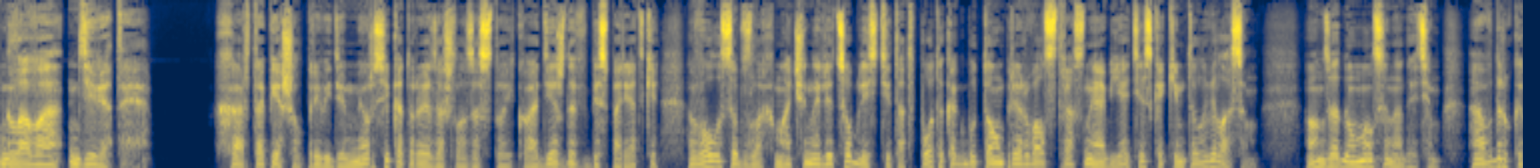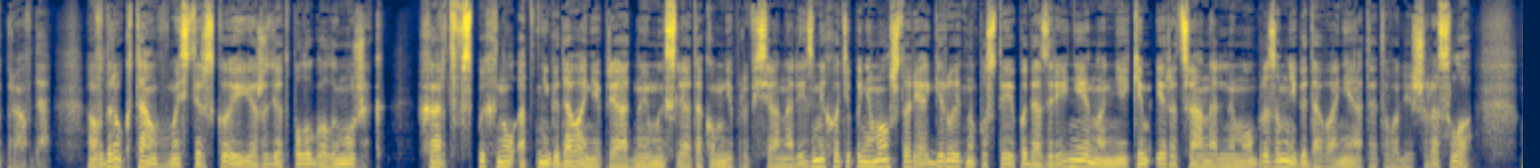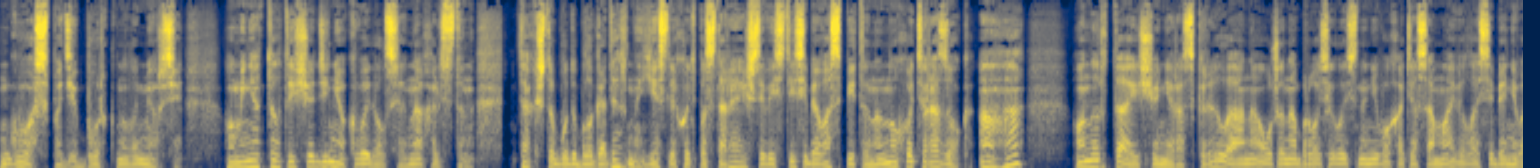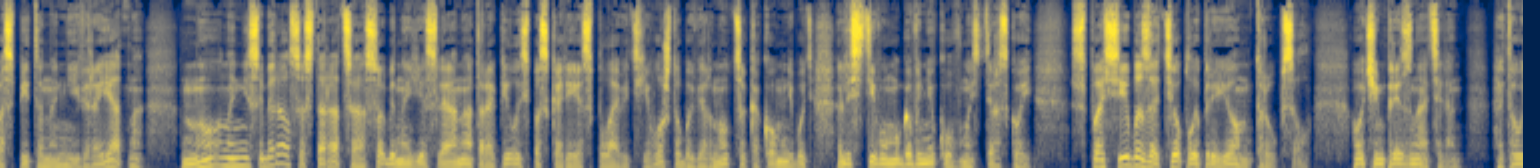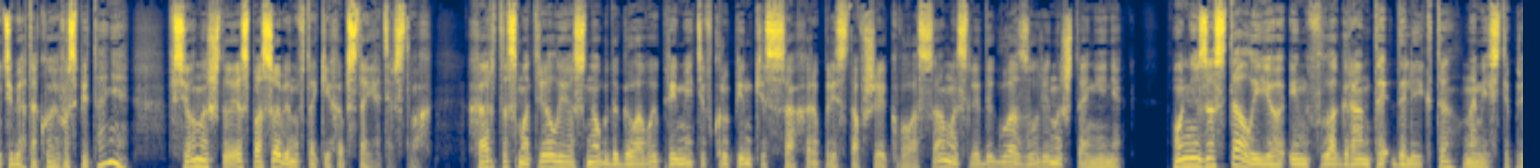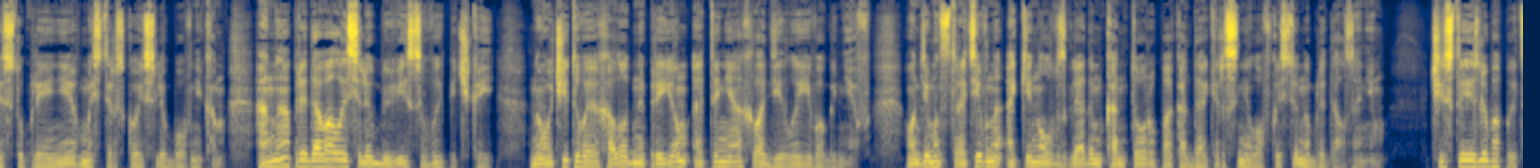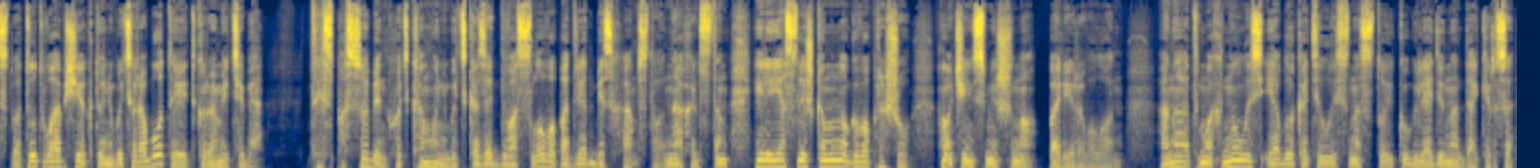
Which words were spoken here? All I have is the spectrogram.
Глава девятая. Харт опешил при виде Мерси, которая зашла за стойку. Одежда в беспорядке, волосы взлохмачены, лицо блестит от пота, как будто он прервал страстные объятия с каким-то ловеласом. Он задумался над этим. А вдруг и правда? Вдруг там, в мастерской, ее ждет полуголый мужик? Харт вспыхнул от негодования при одной мысли о таком непрофессионализме, хоть и понимал, что реагирует на пустые подозрения, но неким иррациональным образом негодование от этого лишь росло. «Господи!» — буркнула Мерси. «У меня тот еще денек выдался, Нахальстон. Так что буду благодарна, если хоть постараешься вести себя воспитанно, ну хоть разок. Ага!» Он рта еще не раскрыл, а она уже набросилась на него, хотя сама вела себя невоспитанно. Невероятно. Но он и не собирался стараться, особенно если она торопилась поскорее сплавить его, чтобы вернуться к какому-нибудь льстивому говнюку в мастерской. «Спасибо за теплый прием, Трупсел. Очень признателен. Это у тебя такое воспитание? Все, на что я способен в таких обстоятельствах». Харт осмотрел ее с ног до головы, приметив крупинки сахара, приставшие к волосам, и следы глазури на штанине. Он не застал ее инфлагранте деликта на месте преступления в мастерской с любовником. Она предавалась любви с выпечкой, но, учитывая холодный прием, это не охладило его гнев. Он демонстративно окинул взглядом контору, пока Дакер с неловкостью наблюдал за ним. «Чисто из любопытства. Тут вообще кто-нибудь работает, кроме тебя?» «Ты способен хоть кому-нибудь сказать два слова подряд без хамства, Нахальстон, или я слишком многого прошу? Очень смешно», — парировал он. Она отмахнулась и облокотилась на стойку, глядя на Дакерса.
